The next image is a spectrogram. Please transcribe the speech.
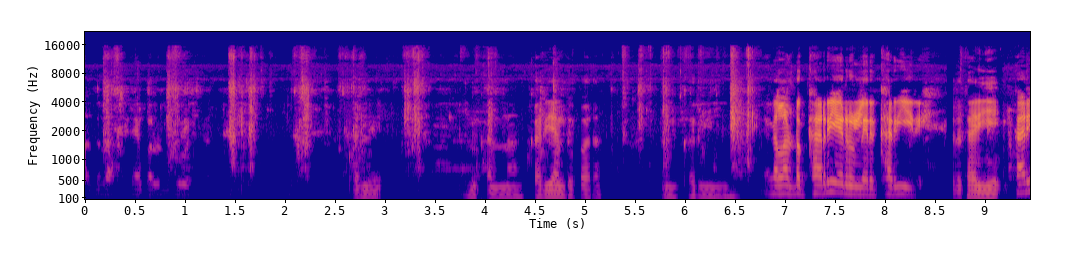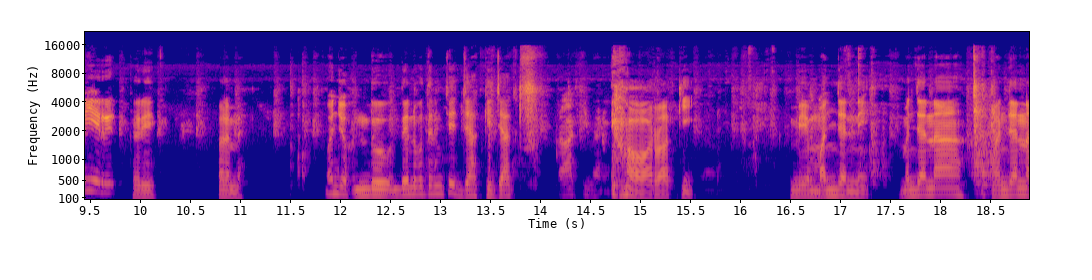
ಅದಲ್ಲ ಟೇಬಲ್ ಅಲ್ಲಿ ಅಂಕಲ್ನ ಕರಿ ಅಂತ ಪಾರ ಹ್ಮ್, ಕರಿ ಎಂಗಲಂಟು ಕರಿಯರ್ ಉಲ್ಲೆರ್ ಕರಿಯರ್ ಅದು ಕರಿಯೇ ಕರಿಯರ್ ಕರಿ ಬಲಂಬೆ ಮಂಜು ಒಂದು ದೆನಪದ నుంచి ಜಾಕಿ ಜಾಕಿ ರಾಕಿ ಮರ ಹಾ ರಾಕಿ ಮೇ ಮಂಜನ್ನೆ ಮಂಜನ್ನ ಮಂಜನ್ನ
